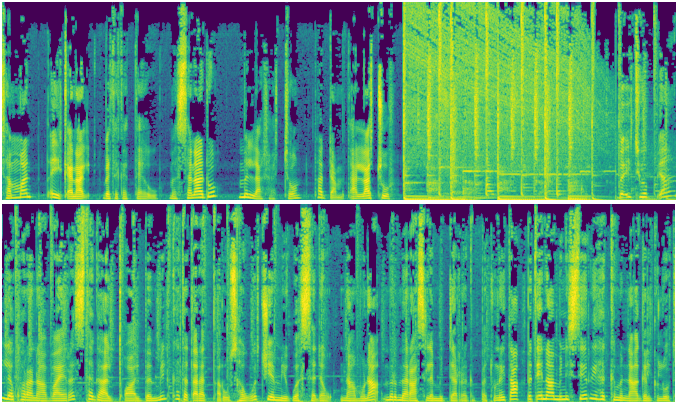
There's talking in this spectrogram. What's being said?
ሰማን ጠይቀናል። በተከታዩ መሰናዶ ምላሻቸውን ታዳምጣላችሁ። በኢትዮጵያ ለኮሮና ቫይረስ ተጋልጠዋል በሚል ከተጠረጠሩ ሰዎች የሚወሰደው ናሙና ምርመራ ስለሚደረግበት ሁኔታ በጤና ሚኒስቴር የሕክምና አገልግሎት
